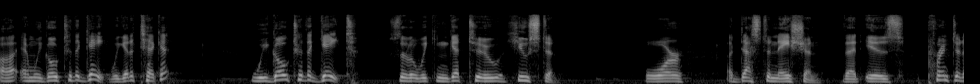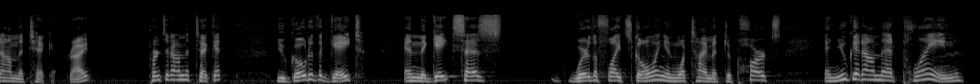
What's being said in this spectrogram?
uh, and we go to the gate. We get a ticket. We go to the gate so that we can get to Houston or a destination that is printed on the ticket, right? Printed on the ticket. You go to the gate, and the gate says where the flight's going and what time it departs, and you get on that plane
